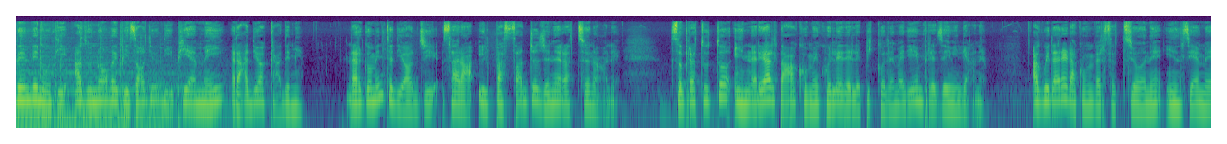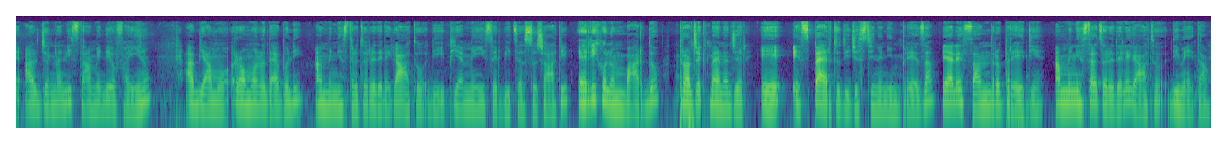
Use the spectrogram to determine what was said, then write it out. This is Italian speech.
Benvenuti ad un nuovo episodio di PMI Radio Academy. L'argomento di oggi sarà il passaggio generazionale, soprattutto in realtà come quelle delle piccole e medie imprese emiliane. A guidare la conversazione, insieme al giornalista Amedeo Faino, abbiamo Romolo Deboli, amministratore delegato di PMI Servizi Associati, Enrico Lombardo, project manager e esperto di gestione di impresa, e Alessandro Preti, amministratore delegato di Meta.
